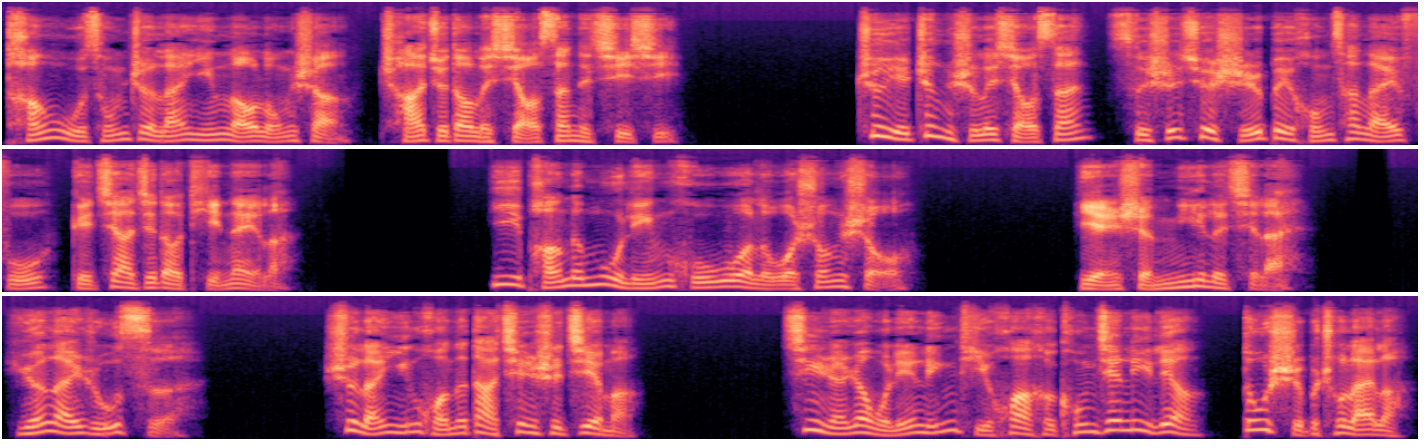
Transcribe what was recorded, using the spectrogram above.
唐舞从这蓝银牢笼上察觉到了小三的气息，这也证实了小三此时确实被红参来福给嫁接到体内了。一旁的木灵狐握了握双手，眼神眯了起来。原来如此，是蓝银皇的大千世界吗？竟然让我连灵体化和空间力量都使不出来了。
